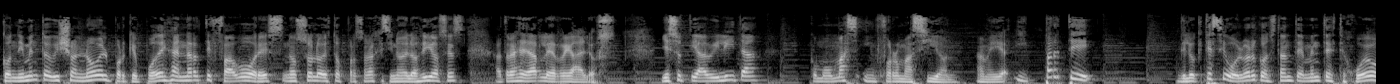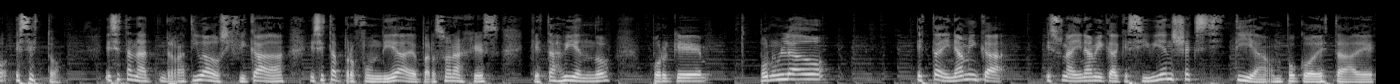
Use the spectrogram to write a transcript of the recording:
condimento de visual novel porque podés ganarte favores, no solo de estos personajes, sino de los dioses, a través de darle regalos. Y eso te habilita como más información a medida. Y parte de lo que te hace volver constantemente este juego es esto. Es esta narrativa dosificada, es esta profundidad de personajes que estás viendo, porque por un lado, esta dinámica es una dinámica que si bien ya existía un poco de esta de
